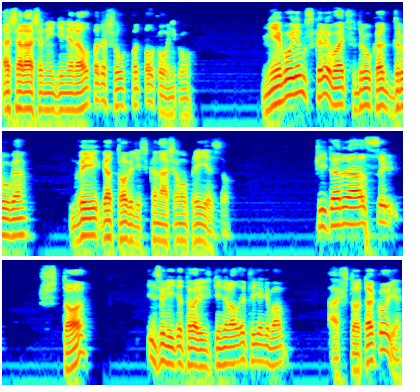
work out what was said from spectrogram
Ошарашенный генерал подошел к подполковнику. Не будем скрывать друг от друга. Вы готовились к нашему приезду. Пидорасы! Что? Извините, товарищ генерал, это я не вам. А что такое?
